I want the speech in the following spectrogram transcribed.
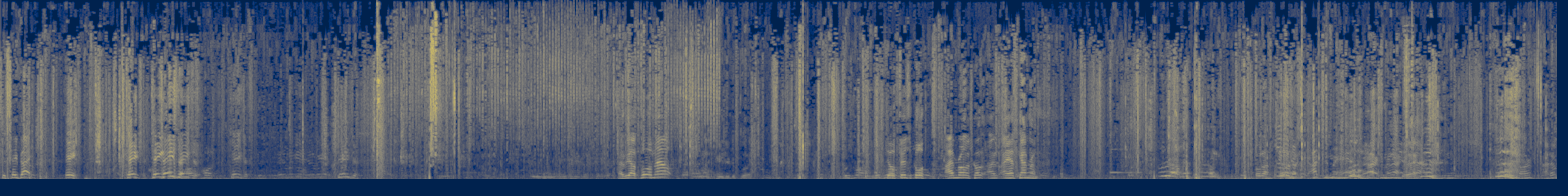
It's the same guy. Hey, Taser, taser, Taser. taser. Taser. Taser. Have we got to pull him out? Taser deployed. Still physical. I'm rolling. Co- I'm, I have camera. Hold on, hold on. Not too many hands. Not too many hands. Got him?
